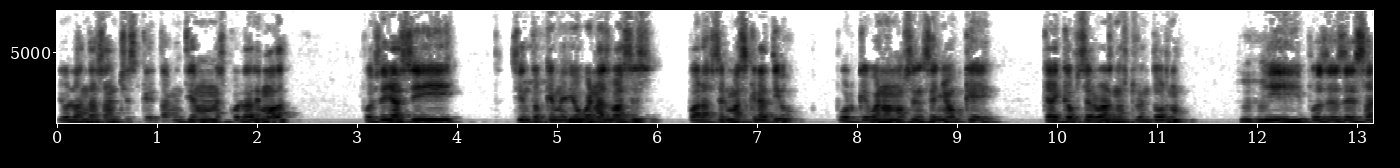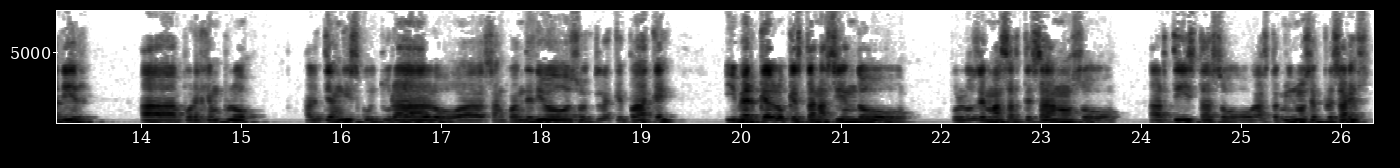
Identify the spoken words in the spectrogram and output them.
Yolanda Sánchez, que también tiene una escuela de moda, pues ella sí siento que me dio buenas bases para ser más creativo, porque bueno, nos enseñó que que hay que observar nuestro entorno y pues desde salir a, por ejemplo, al Tianguis Cultural o a San Juan de Dios o Tlaquepaque y ver qué es lo que están haciendo por pues, los demás artesanos o artistas o hasta mismos empresarios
